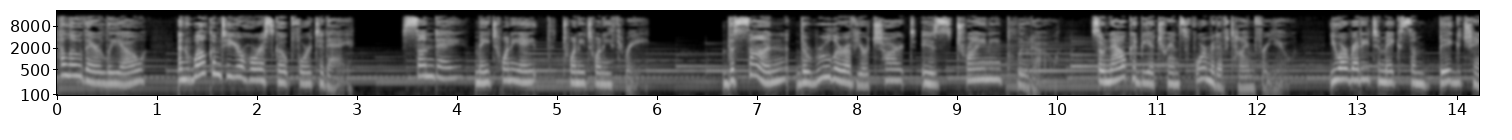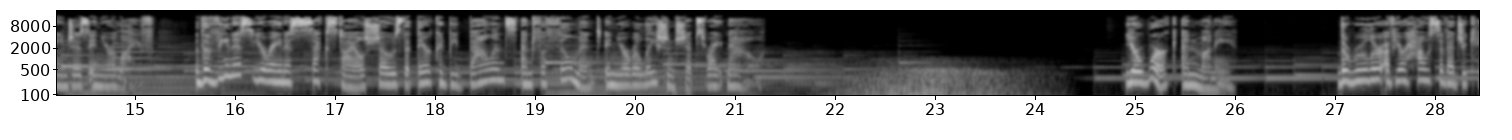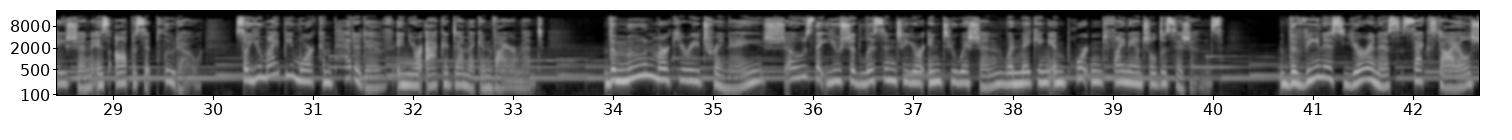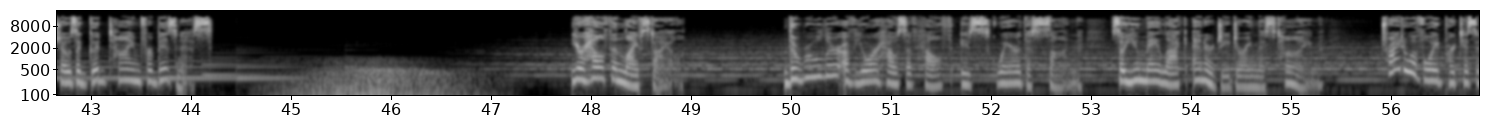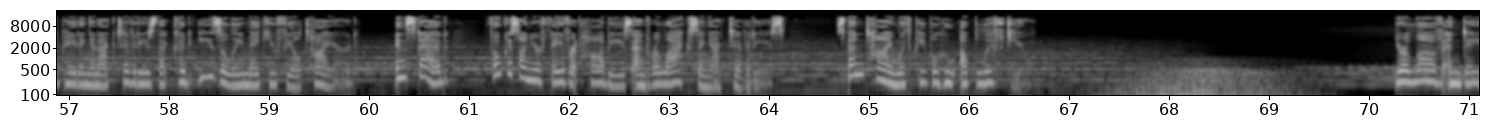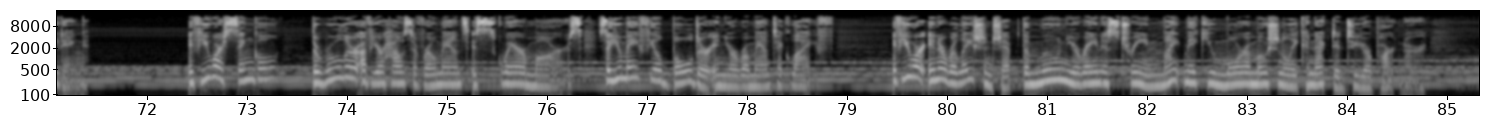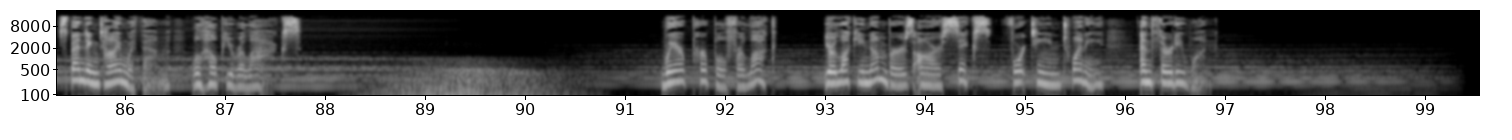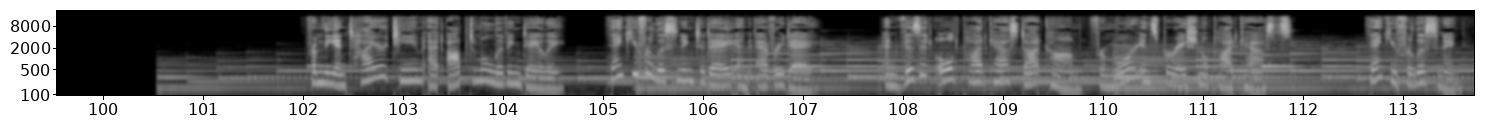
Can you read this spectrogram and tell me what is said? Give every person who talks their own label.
Speaker 1: Hello there, Leo, and welcome to your horoscope for today, Sunday, May 28th, 2023. The Sun, the ruler of your chart, is trine Pluto, so now could be a transformative time for you. You are ready to make some big changes in your life. The Venus Uranus sextile shows that there could be balance and fulfillment in your relationships right now. Your work and money. The ruler of your house of education is opposite Pluto, so you might be more competitive in your academic environment. The Moon Mercury trine shows that you should listen to your intuition when making important financial decisions. The Venus Uranus sextile shows a good time for business. Your health and lifestyle. The ruler of your house of health is square the sun, so you may lack energy during this time. Try to avoid participating in activities that could easily make you feel tired. Instead, focus on your favorite hobbies and relaxing activities. Spend time with people who uplift you. Your love and dating. If you are single, the ruler of your house of romance is square Mars, so you may feel bolder in your romantic life. If you are in a relationship, the Moon Uranus trine might make you more emotionally connected to your partner. Spending time with them will help you relax. Wear purple for luck. Your lucky numbers are 6, 14, 20, and 31.
Speaker 2: From the entire team at Optimal Living Daily, thank you for listening today and every day. And visit oldpodcast.com for more inspirational podcasts. Thank you for listening.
